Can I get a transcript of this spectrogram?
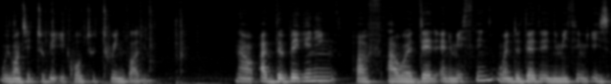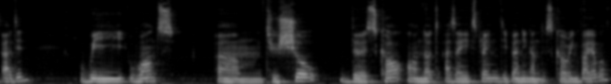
we want it to be equal to tween value. Now at the beginning of our dead enemy thing, when the dead enemy thing is added, we want um, to show the score or not as I explained depending on the scoring variable.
